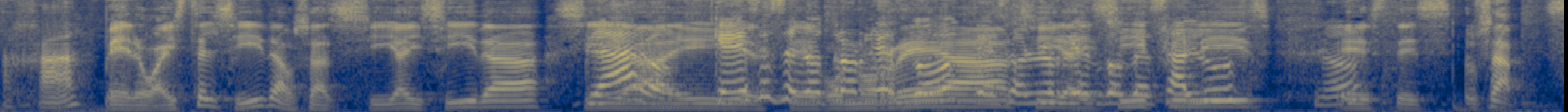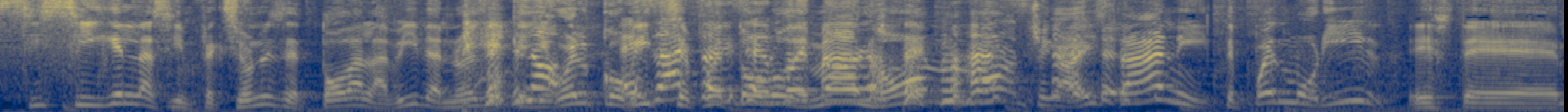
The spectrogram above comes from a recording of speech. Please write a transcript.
Ajá. Pero ahí está el SIDA, o sea, sí hay SIDA, sí Claro, hay. que ese es el este, otro riesgo, que son sí los riesgos de salud, sífilis, ¿no? Este, o sea, sí siguen las infecciones de toda la vida, no es de que No, llegó el COVID exacto, se fue y todo se lo fue demás, todo no, lo no, no, chica, ahí están y te puedes morir, este,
